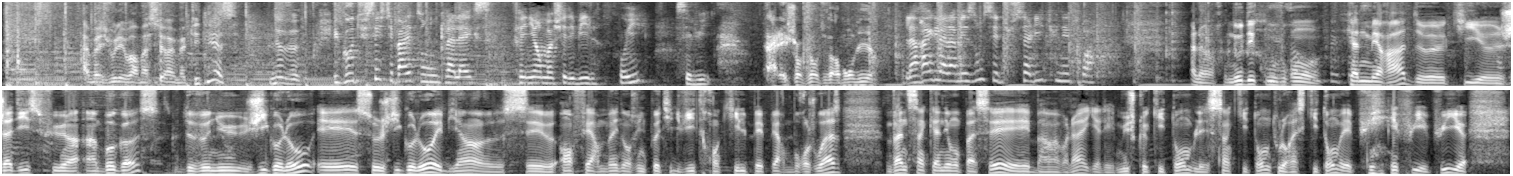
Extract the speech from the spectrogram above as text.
Ah bah je voulais voir ma soeur et ma petite nièce. Neveu. Hugo, tu sais, je t'ai parlé de ton oncle Alex. Feignant, moche et débile. Oui, c'est lui. Allez champion, tu vas rebondir. La règle à la maison, c'est tu salis, tu nettoies. Alors, nous découvrons Cadmerade, euh, qui euh, jadis fut un, beau gosse, devenu gigolo, et ce gigolo, eh bien, euh, s'est euh, enfermé dans une petite vie tranquille, pépère bourgeoise. 25 années ont passé, et ben voilà, il y a les muscles qui tombent, les seins qui tombent, tout le reste qui tombe, et puis, et puis, et puis,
